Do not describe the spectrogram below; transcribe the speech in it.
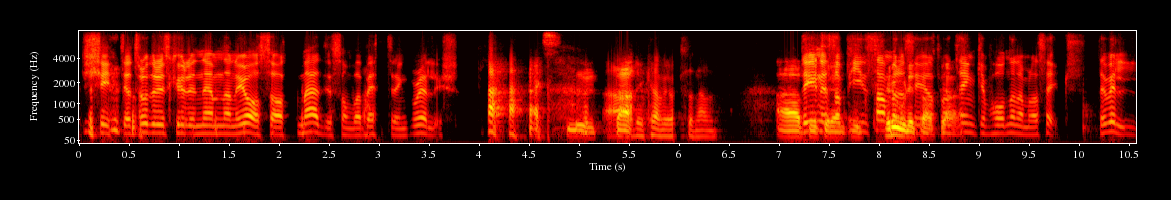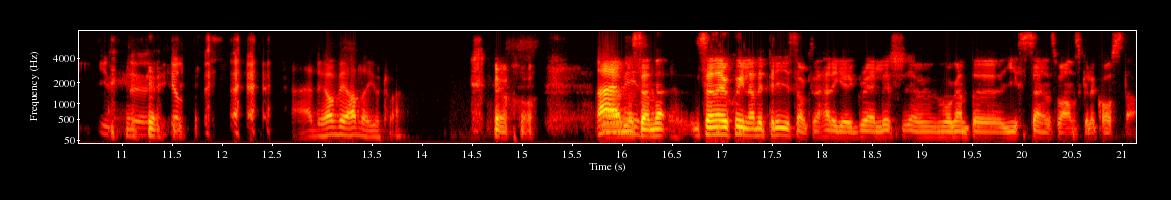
Shit, jag trodde du skulle nämna när jag sa att Madison var bättre än Grealish. Sluta! Ja, det kan vi också nämna. det är ju nästan pinsammare att säga att man tänker på honom när man har sex. Det är väl inte helt... Nej, det har vi alla gjort va? ja. Nej, men sen, sen är det skillnad i pris också. Herregud, Grealish, jag vågar inte gissa ens vad han skulle kosta.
